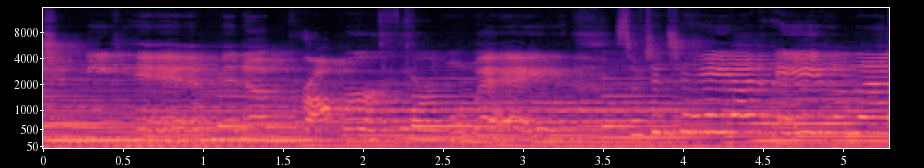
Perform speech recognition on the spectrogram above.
should meet him in a proper formal way. So today at 8:11,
